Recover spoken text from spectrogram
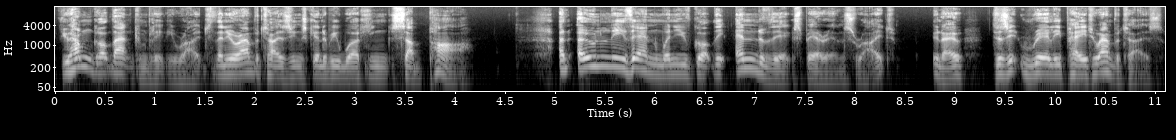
if you haven't got that completely right, then your advertising is going to be working subpar. And only then, when you've got the end of the experience right, you know, does it really pay to advertise.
